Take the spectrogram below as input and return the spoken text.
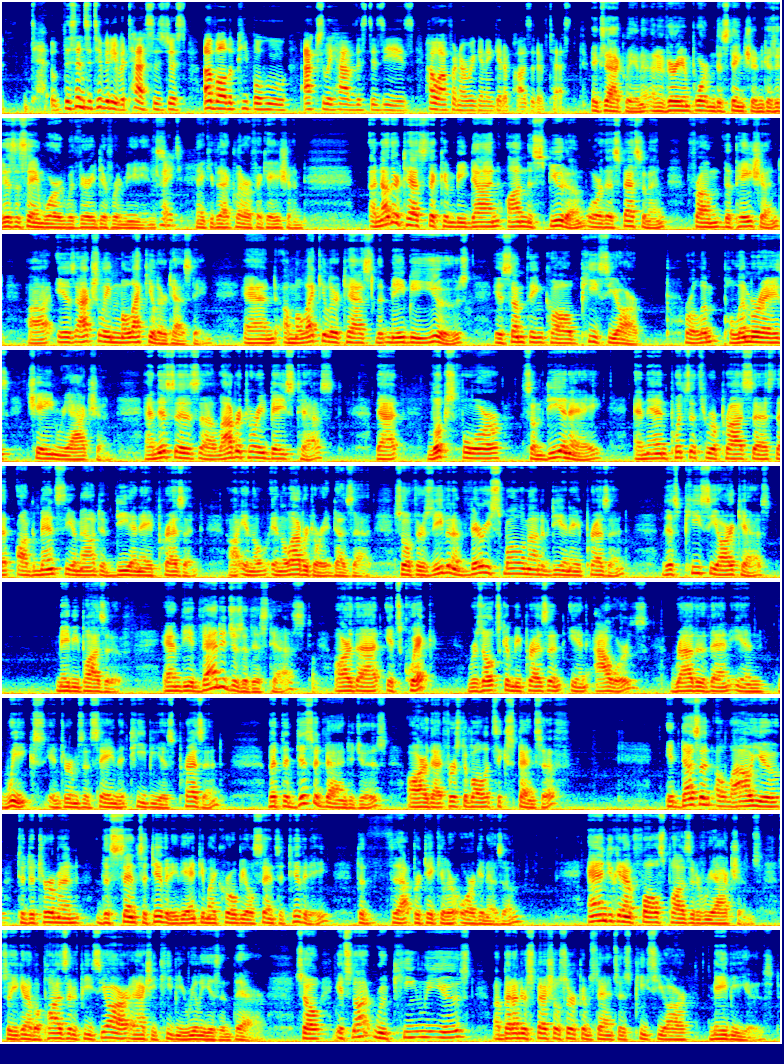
the sensitivity of a test is just of all the people who actually have this disease, how often are we going to get a positive test? Exactly, and a, and a very important distinction because it is the same word with very different meanings. Right. Thank you for that clarification. Another test that can be done on the sputum or the specimen from the patient uh, is actually molecular testing. And a molecular test that may be used is something called PCR, polymerase chain reaction. And this is a laboratory based test that looks for some DNA and then puts it through a process that augments the amount of DNA present. Uh, in, the, in the laboratory, it does that. So if there's even a very small amount of DNA present, this PCR test may be positive. And the advantages of this test are that it's quick, results can be present in hours rather than in weeks in terms of saying that TB is present. But the disadvantages are that, first of all, it's expensive. It doesn't allow you to determine the sensitivity, the antimicrobial sensitivity to, that particular organism. And you can have false positive reactions. So you can have a positive PCR and actually TB really isn't there. So it's not routinely used, uh, but under special circumstances, PCR may be used.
